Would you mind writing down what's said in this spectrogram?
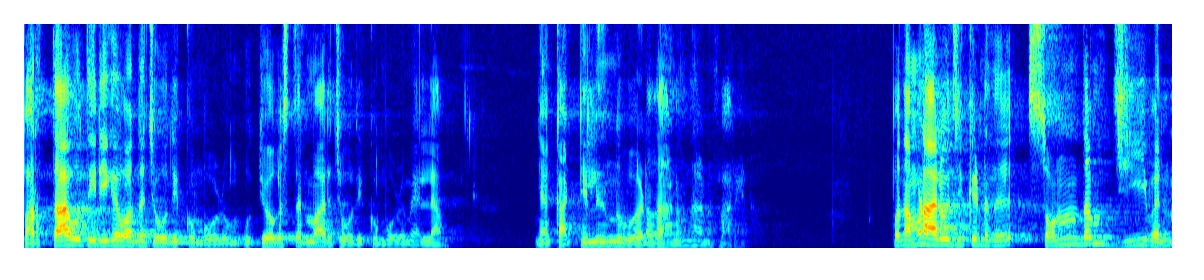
ഭർത്താവ് തിരികെ വന്ന് ചോദിക്കുമ്പോഴും ഉദ്യോഗസ്ഥന്മാർ ചോദിക്കുമ്പോഴും എല്ലാം ഞാൻ കട്ടിൽ നിന്ന് വീണതാണെന്നാണ് പറയുന്നത്. അപ്പോൾ നമ്മൾ ആലോചിക്കേണ്ടത് സ്വന്തം ജീവൻ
